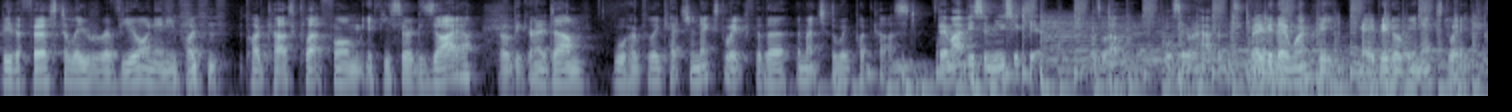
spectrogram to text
be the first to leave a review on any pod, podcast platform if you so desire. That would be great. And um, we'll hopefully catch you next week for the, the Match of the Week podcast. There might be some music here as well. We'll see what happens. Maybe there won't be. Maybe it'll be next week.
